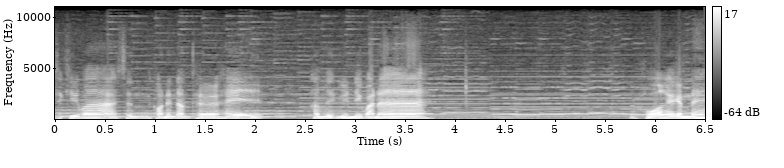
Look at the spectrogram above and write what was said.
ฉันคิดว่าฉันขอแนะนำเธอให้ทำอย่างอื่นดีกว่านะเขาว่าไงกันแน่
